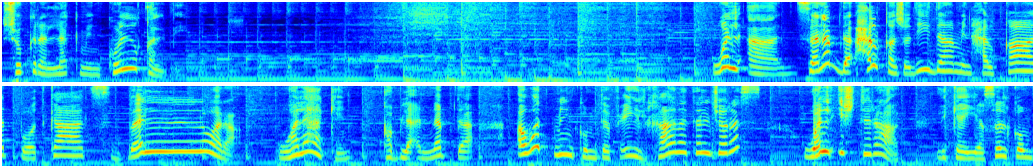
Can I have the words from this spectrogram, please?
شكرا لك من كل قلبي. والآن سنبدأ حلقة جديدة من حلقات بودكاست بالوراء ولكن قبل أن نبدأ أود منكم تفعيل خانة الجرس والاشتراك لكي يصلكم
